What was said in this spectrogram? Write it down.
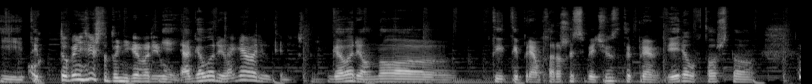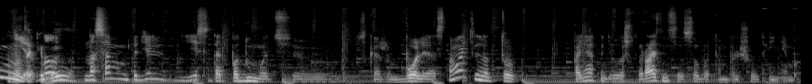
И ты... Ты... Только не говори, что ты не говорил. Не, я говорил. Я говорил, конечно. Говорил, но ты, ты прям хорошо себя чувствовал, ты прям верил в то, что... Нет, так и но было? на самом-то деле, если так подумать, э, скажем, более основательно, то понятное дело, что разницы особо там большой-то и не было.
